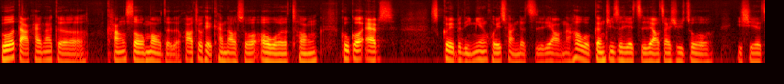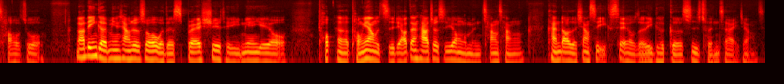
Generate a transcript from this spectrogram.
如果打开那个 Console Mode 的话，就可以看到说，哦，我从 Google Apps Script 里面回传的资料，然后我根据这些资料再去做一些操作。那另一个面向就是说，我的 Spreadsheet 里面也有同呃同样的资料，但它就是用我们常常看到的像是 Excel 的一个格式存在这样子。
